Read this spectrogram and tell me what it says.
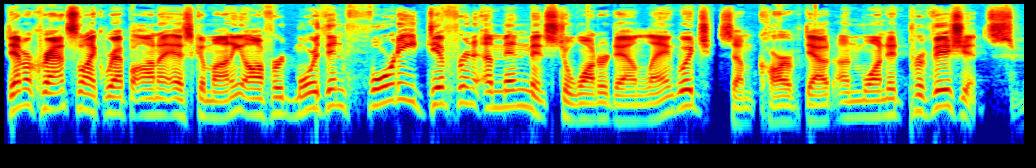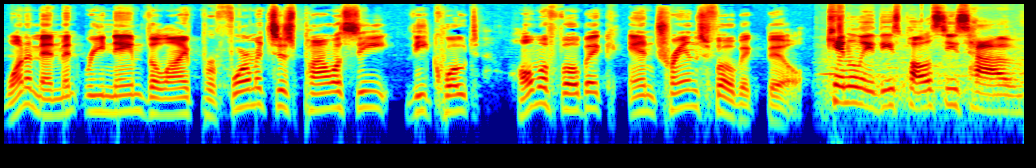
Democrats like Rep. Anna Eskamani offered more than 40 different amendments to water down language. Some carved out unwanted provisions. One amendment renamed the live performances policy the quote homophobic and transphobic bill. Candidly, these policies have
